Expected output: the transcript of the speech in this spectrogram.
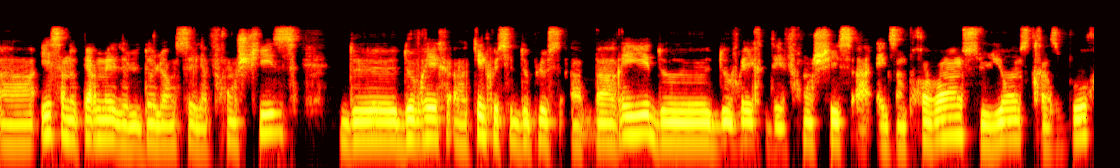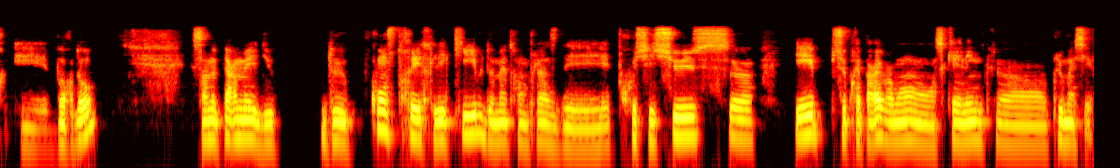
Euh, et ça nous permet de, lancer la franchise d'ouvrir euh, quelques sites de plus à Paris, de d'ouvrir des franchises à Aix-en-Provence, Lyon, Strasbourg et Bordeaux. Ça nous permet de construire l'équipe, de mettre en place des processus euh, et se préparer vraiment en scaling plus massif.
